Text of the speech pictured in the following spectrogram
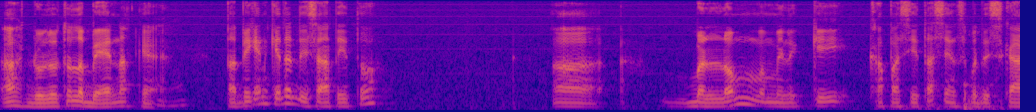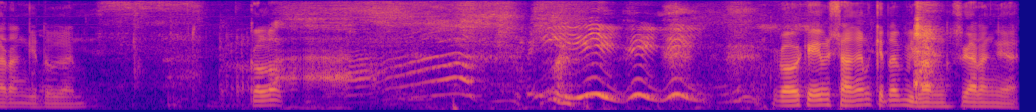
ah dulu tuh lebih enak ya. Tapi kan kita di saat itu eh belum memiliki kapasitas yang seperti sekarang gitu kan. Kalau kalau kayak misalkan kita bilang sekarang ya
